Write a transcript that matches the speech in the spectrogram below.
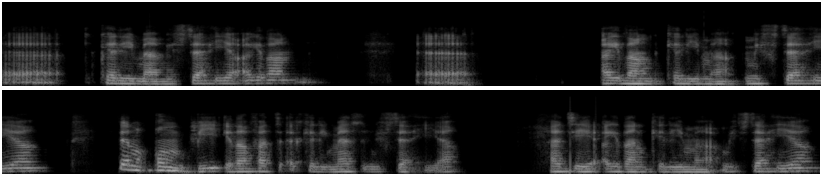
آه، كلمة مفتاحية أيضا آه، أيضا كلمة مفتاحية. إذا قم بإضافة الكلمات المفتاحية. هذه أيضا كلمة مفتاحية.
